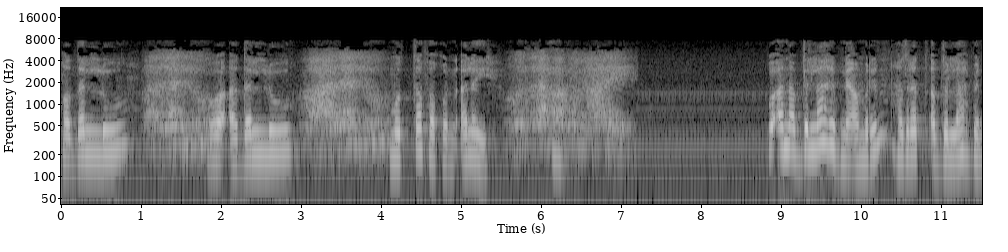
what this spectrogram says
فضلوا وأدلوا متفق عليه وأن عبد الله بن عمرو، حضرت عبداللہ بن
